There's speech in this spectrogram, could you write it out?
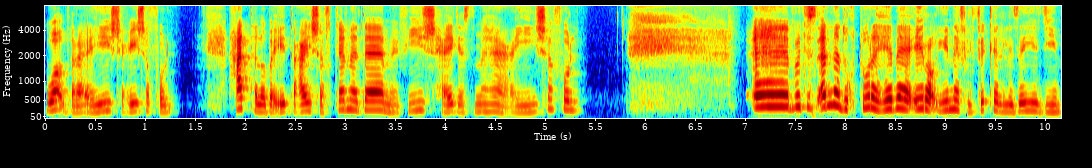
وأقدر أعيش عيشة فل حتى لو بقيت عايشة في كندا مفيش حاجة اسمها عيشة فل آه بتسألنا دكتورة هبة إيه رأينا في الفكرة اللي زي دي؟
